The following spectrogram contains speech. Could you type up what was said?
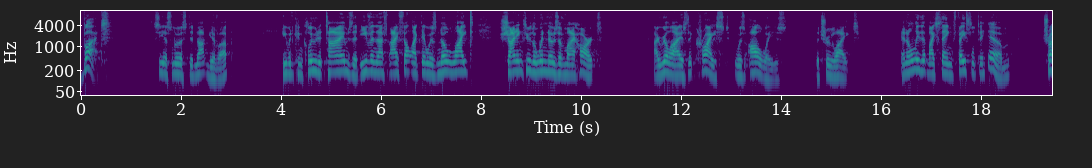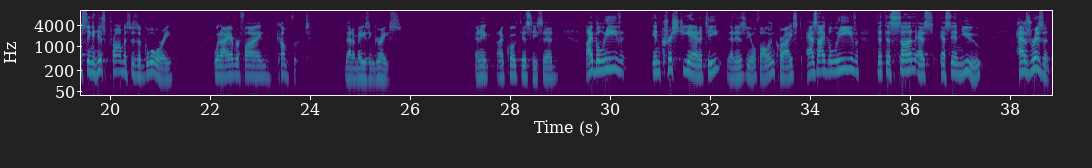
But C.S. Lewis did not give up. He would conclude at times that even if I felt like there was no light shining through the windows of my heart, I realized that Christ was always the true light. And only that by staying faithful to Him, trusting in His promises of glory, would I ever find comfort, that amazing grace. And I quote this he said, I believe in Christianity, that is, you know, following Christ, as I believe that the Son, as S N U, has risen.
